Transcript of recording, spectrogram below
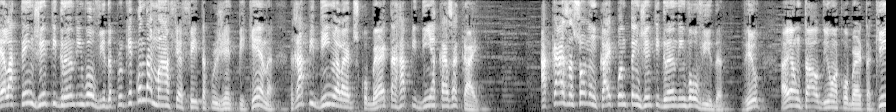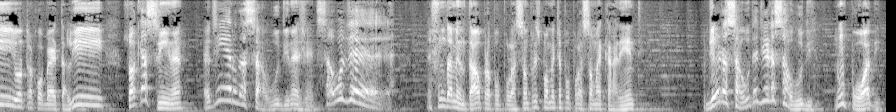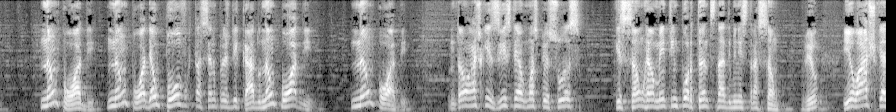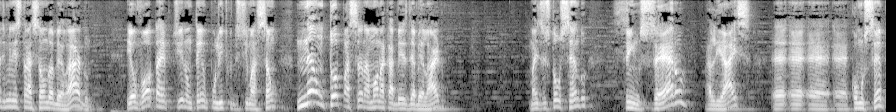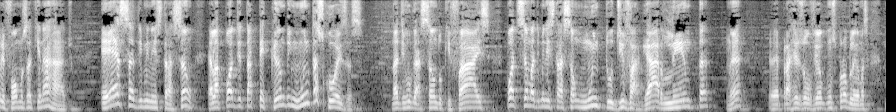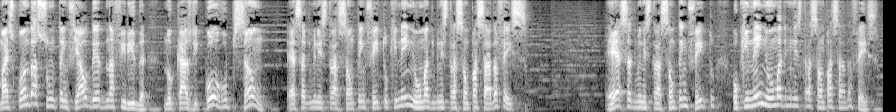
ela tem gente grande envolvida, porque quando a máfia é feita por gente pequena, rapidinho ela é descoberta, rapidinho a casa cai. A casa só não cai quando tem gente grande envolvida, viu? Aí é um tal de uma coberta aqui, outra coberta ali. Só que assim, né? É dinheiro da saúde, né, gente? Saúde é, é fundamental para a população, principalmente a população mais carente. O dinheiro da saúde é dinheiro da saúde. Não pode. Não pode, não pode. É o povo que está sendo prejudicado. Não pode, não pode. Então acho que existem algumas pessoas que são realmente importantes na administração, viu? E eu acho que a administração do Abelardo, e eu volto a repetir, não tenho político de estimação, não estou passando a mão na cabeça de Abelardo, mas estou sendo sincero, aliás, é, é, é, é como sempre fomos aqui na rádio essa administração ela pode estar tá pecando em muitas coisas. Na divulgação do que faz pode ser uma administração muito devagar lenta né? É, para resolver alguns problemas. Mas quando o assunto é enfiar o dedo na ferida no caso de corrupção essa administração tem feito o que nenhuma administração passada fez. Essa administração tem feito o que nenhuma administração passada fez.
